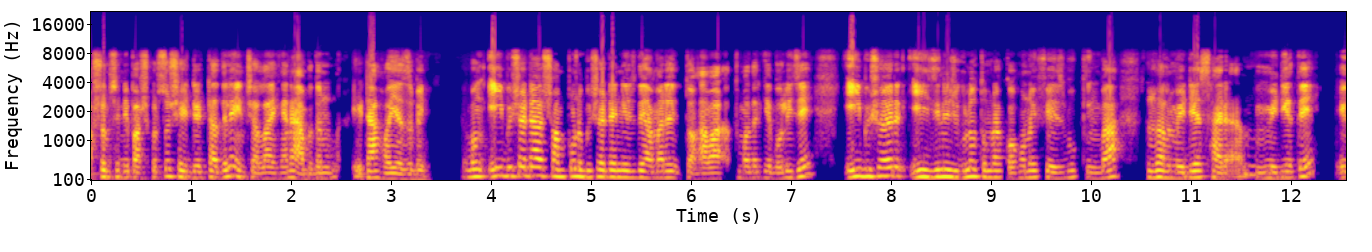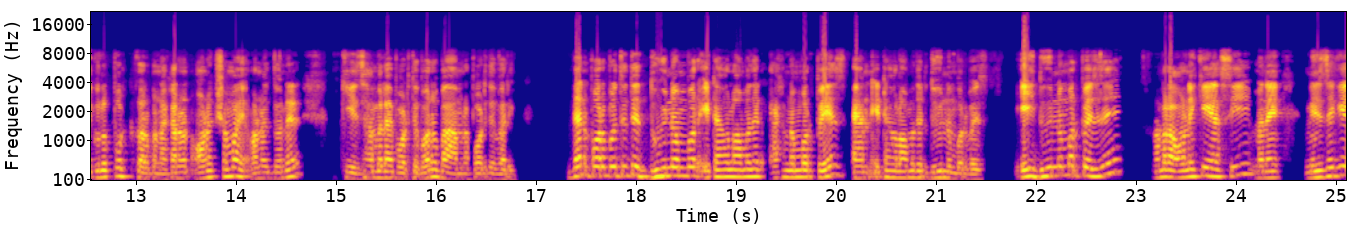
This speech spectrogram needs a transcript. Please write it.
অষ্টম শ্রেণি পাশ করছ সেই ডেটটা দিলে ইনশাল্লাহ এখানে আবেদন এটা হয়ে যাবে। এবং এই বিষয়টা, সম্পূর্ণ বিষয়টা নিয়ে যদি আমার তোমাদেরকে বলি যে, এই বিষয়ের এই জিনিসগুলো তোমরা কখনোই ফেসবুক কিংবা সোশ্যাল মিডিয়া মিডিয়াতে এগুলো পোস্ট করবে না। কারণ অনেক সময় অনেক ধরনের কি ঝামেলায় পড়তে পারো বা আমরা পড়তে পারি। দেন পরবর্তীতে দুই নম্বর, এটা হলো আমাদের এক নম্বর পেজ এন্ড এটা হলো আমাদের দুই নম্বর পেজ এই দুই নম্বর পেজে আমরা অনেকেই আছি মানে নিজেকে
